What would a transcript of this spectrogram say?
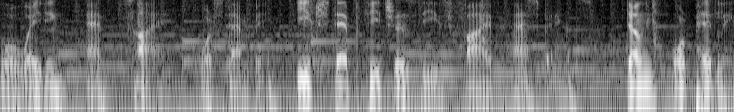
or wading, and Cai or stamping. Each step features these five aspects. Deng or pedaling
